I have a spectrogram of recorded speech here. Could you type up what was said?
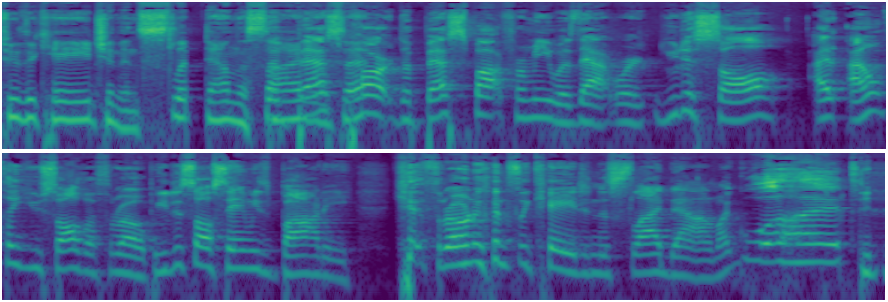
to the cage and then slipped down the side. The best part, the best spot for me was that where you just saw. I, I don't think you saw the throw, but you just saw Sammy's body get thrown against the cage and just slide down. I'm like, what? Did,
